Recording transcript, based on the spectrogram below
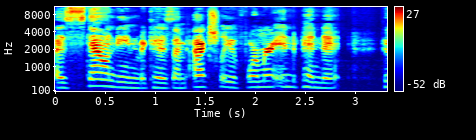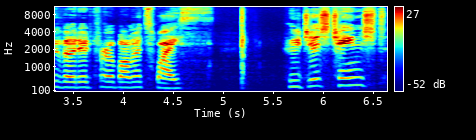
astounding because I'm actually a former independent who voted for Obama twice who just changed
